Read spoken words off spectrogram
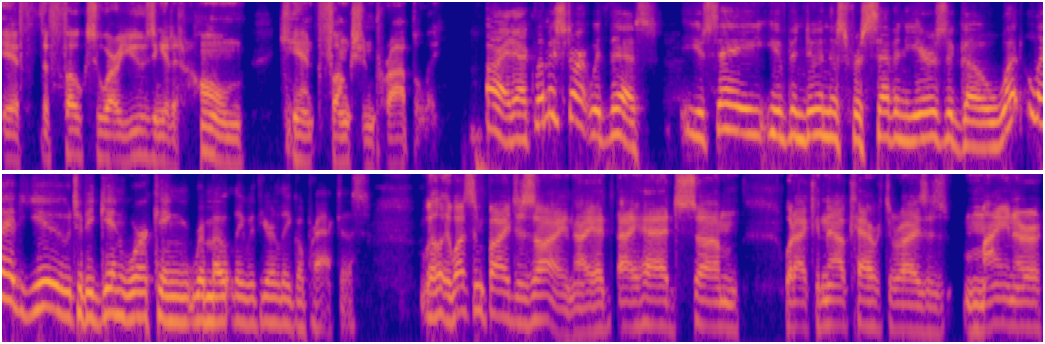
if the folks who are using it at home can't function properly. All right, Eric, let me start with this. You say you've been doing this for seven years ago. What led you to begin working remotely with your legal practice? Well, it wasn't by design. I had I had some what I can now characterize as minor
